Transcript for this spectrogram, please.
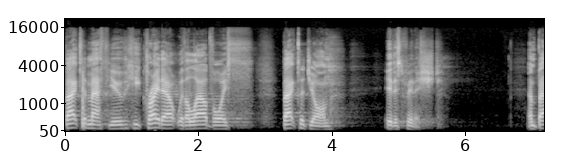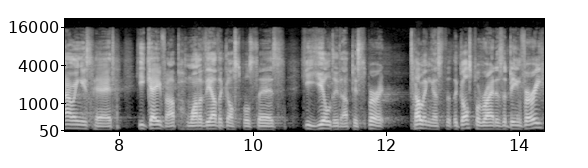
back to Matthew, he cried out with a loud voice, back to John, it is finished. And bowing his head, he gave up. One of the other gospels says he yielded up his spirit, telling us that the gospel writers are being very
